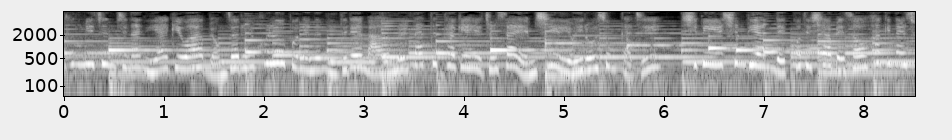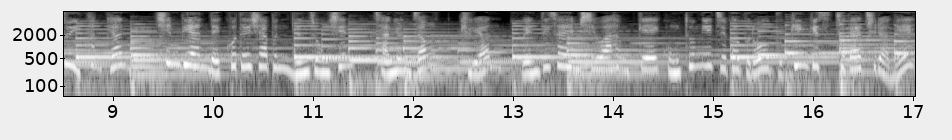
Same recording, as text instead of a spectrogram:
흥미진진한 이야기와 명절을 홀로 보내는 이들의 마음을 따뜻하게 해줄 사 MC 의로송까지 12일 신비한 레코드샵에서 확인할 수 있는 한편 신비한 레코드샵은 윤종신, 장윤정, 규현, 웬디사 MC와 함께 공통의 직업으로 묶인 게스트가 출연해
